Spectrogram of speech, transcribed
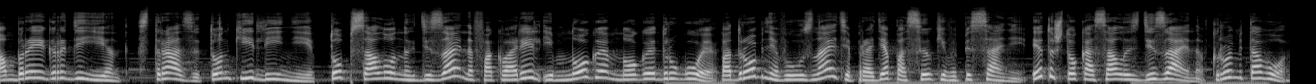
амбре и градиент, стразы, тонкие линии, топ салонных дизайнов, акварель и многое-многое другое. Подробнее вы узнаете, пройдя по ссылке в описании. Это что касалось дизайнов. Кроме того,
